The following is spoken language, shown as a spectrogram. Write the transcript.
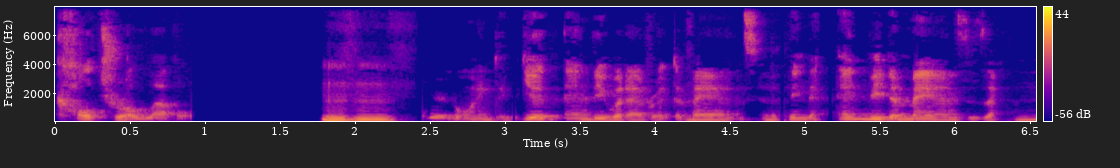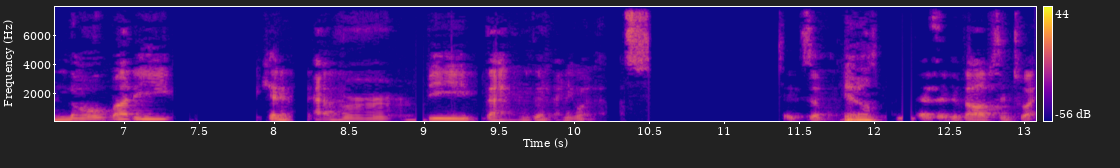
cultural level. Mm-hmm. We're going to give envy whatever it demands. And the thing that envy demands is that nobody can ever be better than anyone else. It's a, yeah. as it develops into a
